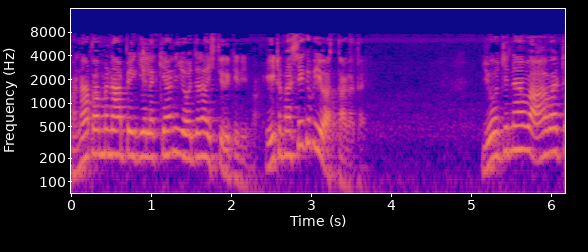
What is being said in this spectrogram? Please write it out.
මනාපමනාපය කියලා කියන්නේ යෝජනා ස්ථිර කිරීමක්. ඊට පස්සේ ඒක විවස්ථාගතයි. යෝජනාව ආවට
